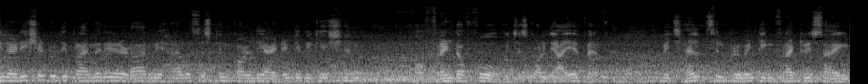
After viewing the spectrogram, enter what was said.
In addition to the primary radar, we have a system called the identification of friend of foe, which is called the IFF, which helps in preventing fratricide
